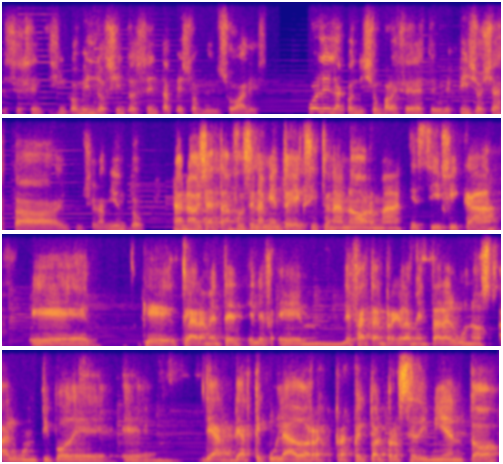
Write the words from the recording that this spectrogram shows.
de 65.260 pesos mensuales. ¿Cuál es la condición para acceder a este beneficio? ¿Ya está en funcionamiento? No, no, ya está en funcionamiento y existe una norma específica eh, que claramente le, eh, le, faltan reglamentar algunos, algún tipo de, de, articulado respecto al procedimiento,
